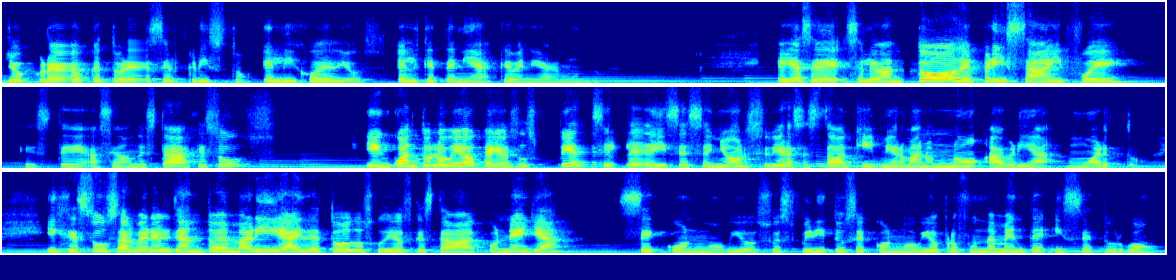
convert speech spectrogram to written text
yo creo que tú eres el Cristo, el Hijo de Dios, el que tenía que venir al mundo. Ella se, se levantó deprisa y fue este, hacia donde estaba Jesús y en cuanto lo vio, cayó a sus pies y le dice, Señor, si hubieras estado aquí, mi hermano no habría muerto. Y Jesús, al ver el llanto de María y de todos los judíos que estaban con ella, se conmovió, su espíritu se conmovió profundamente y se turbó.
